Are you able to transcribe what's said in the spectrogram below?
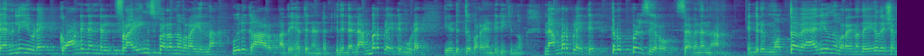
ബെനലിയുടെ കോണ്ടിനെന്റൽ ഫ്ലൈയിങ് സ്പർ എന്ന് പറയുന്ന ഒരു കാറും അദ്ദേഹത്തിനുണ്ട്. ഇതിന്റെ നമ്പർ പ്ലേറ്റും കൂടെ എടുത്തു പറയേണ്ടിയിരിക്കുന്നു. Number plate triple zero seven എന്നാണ്. ഇതിന്റെ ഒരു മൊത്ത വാല്യൂ എന്ന് പറയുന്നത് ഏകദേശം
